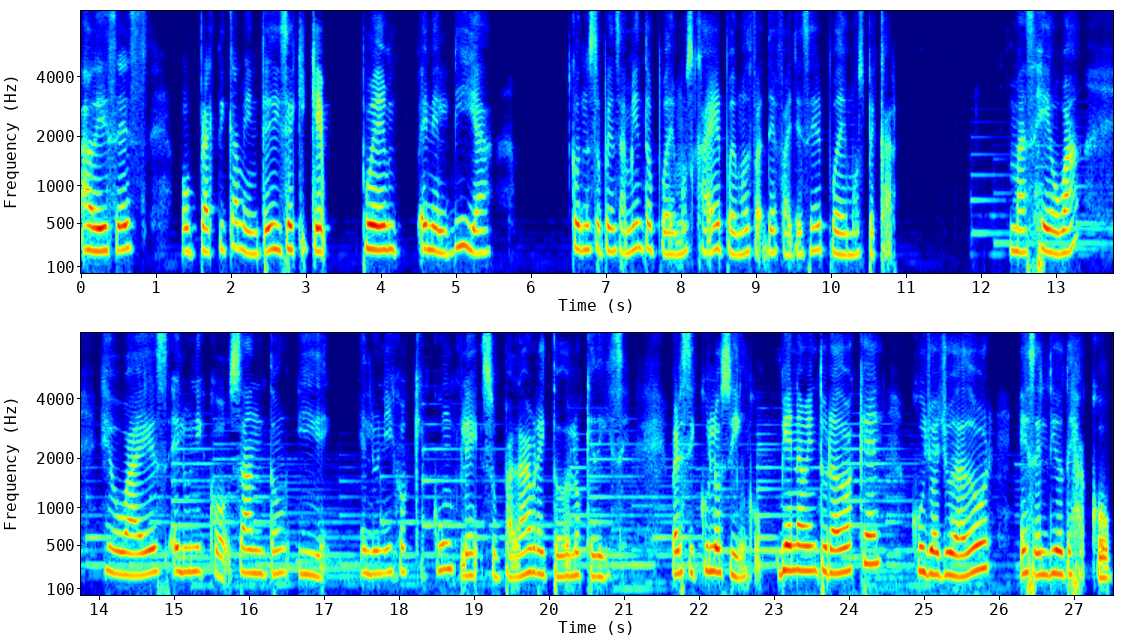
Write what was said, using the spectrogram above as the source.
a veces o prácticamente dice aquí que pueden en el día con nuestro pensamiento podemos caer, podemos desfallecer, podemos pecar. Mas Jehová, Jehová es el único santo y el único que cumple su palabra y todo lo que dice. Versículo 5. Bienaventurado aquel cuyo ayudador es el Dios de Jacob,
